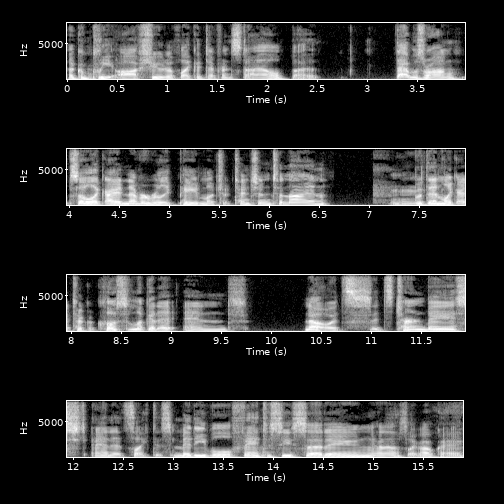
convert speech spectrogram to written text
a complete offshoot of like a different style, but that was wrong. So like I had never really paid much attention to 9 but then like I took a closer look at it and no, it's it's turn based and it's like this medieval fantasy setting and I was like, okay,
